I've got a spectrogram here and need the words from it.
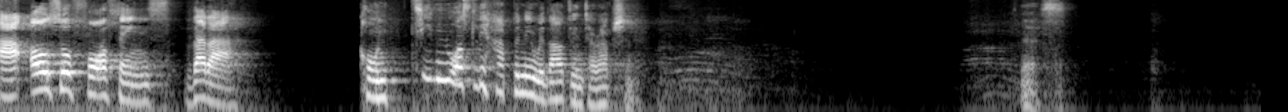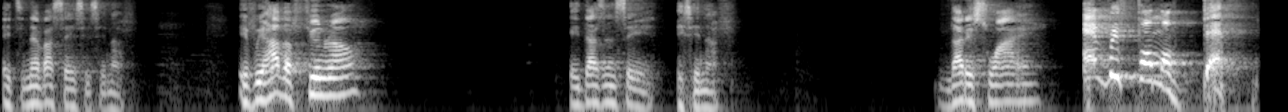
are also four things that are continuously happening without interruption. Yes. It never says it's enough. If we have a funeral, it doesn't say it's enough. That is why every form of death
